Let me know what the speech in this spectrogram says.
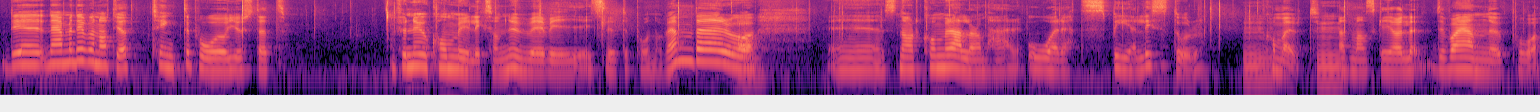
Det, nej men det var något jag tänkte på just att, för nu kommer ju liksom, nu är vi i slutet på november och eh, snart kommer alla de här årets spellistor komma ut. Att man ska göra, det var en nu på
